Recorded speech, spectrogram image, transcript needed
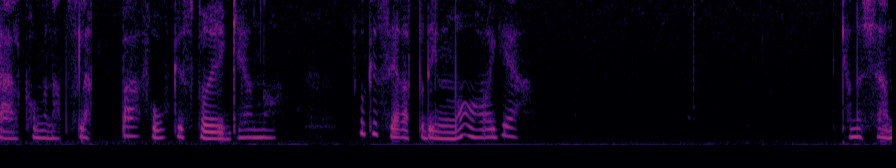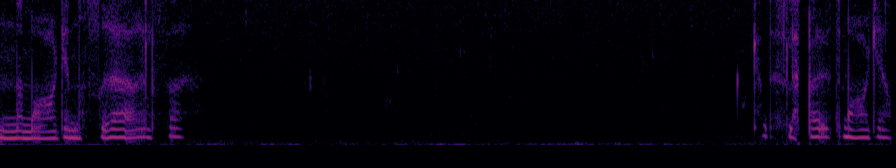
Välkommen att släppa fokus på ryggen och fokusera på din mage. Kan du känna magens rörelser? Kan du släppa ut magen?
